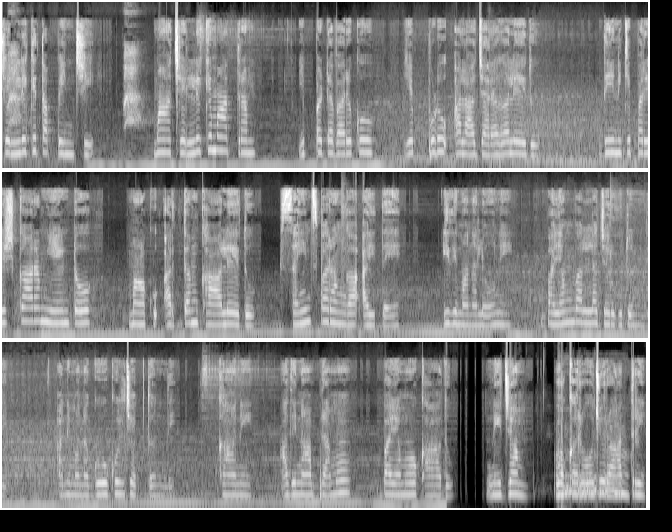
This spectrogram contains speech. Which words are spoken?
చెల్లికి తప్పించి. మా చెల్లికి మాత్రం ఇప్పటి వరకు ఎప్పుడు అలా జరగలేదు. దీనికి పరిష్కారం ఏంటో మాకు అర్థం కాలేదు. సైన్స్ పరంగా అయితే ఇది మనలోని భయం వల్ల జరుగుతుంది. అని మన గూగుల్ చెప్తుంది. కానీ అది నా భ్రమో భయమో కాదు. నిజం ఒకరోజు రాత్రి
